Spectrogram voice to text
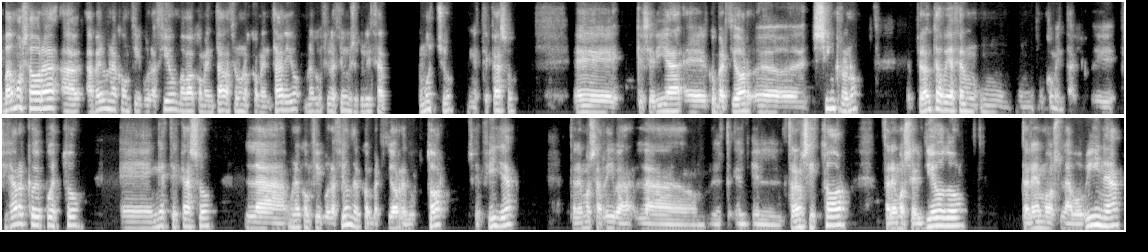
vamos ahora a, ver una configuración, vamos a comentar, hacer unos comentarios, una configuración que se utiliza mucho, en este caso, eh, que sería el convertidor eh, síncrono, pero antes voy a hacer un, comentario. fijaros que he puesto, en este caso, una configuración del convertidor reductor, sencilla, tenemos arriba el transistor, tenemos el diodo, tenemos la bobina,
